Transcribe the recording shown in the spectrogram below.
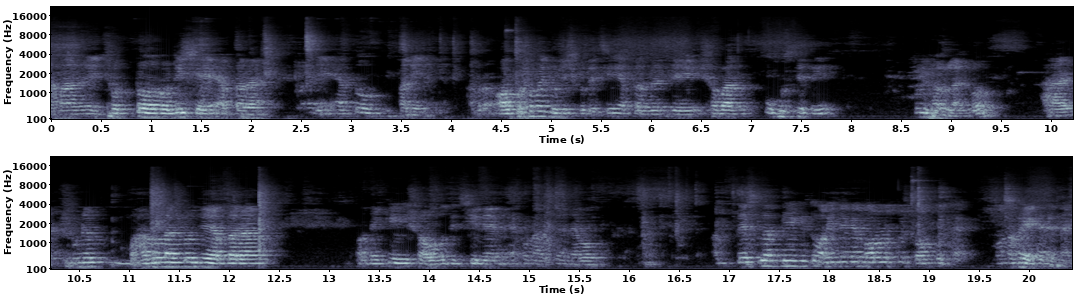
আমার এই ছোট্ট নোটিশে আপনারা এত মানে আমরা অল্প সময় নোটিশ করেছি, আপনাদের যে সবার উপস্থিতি খুবই ভালো লাগল। আর শুনে ভালো লাগল যে আপনারা অনেকেই সভাপতি ছিলেন, এখন আছেন এবং প্রেস ক্লাব নিয়ে কিন্তু অনেক জায়গায় বড় রকমের দ্বন্দ্ব থাকে। মনে হয় এখানে নাই।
